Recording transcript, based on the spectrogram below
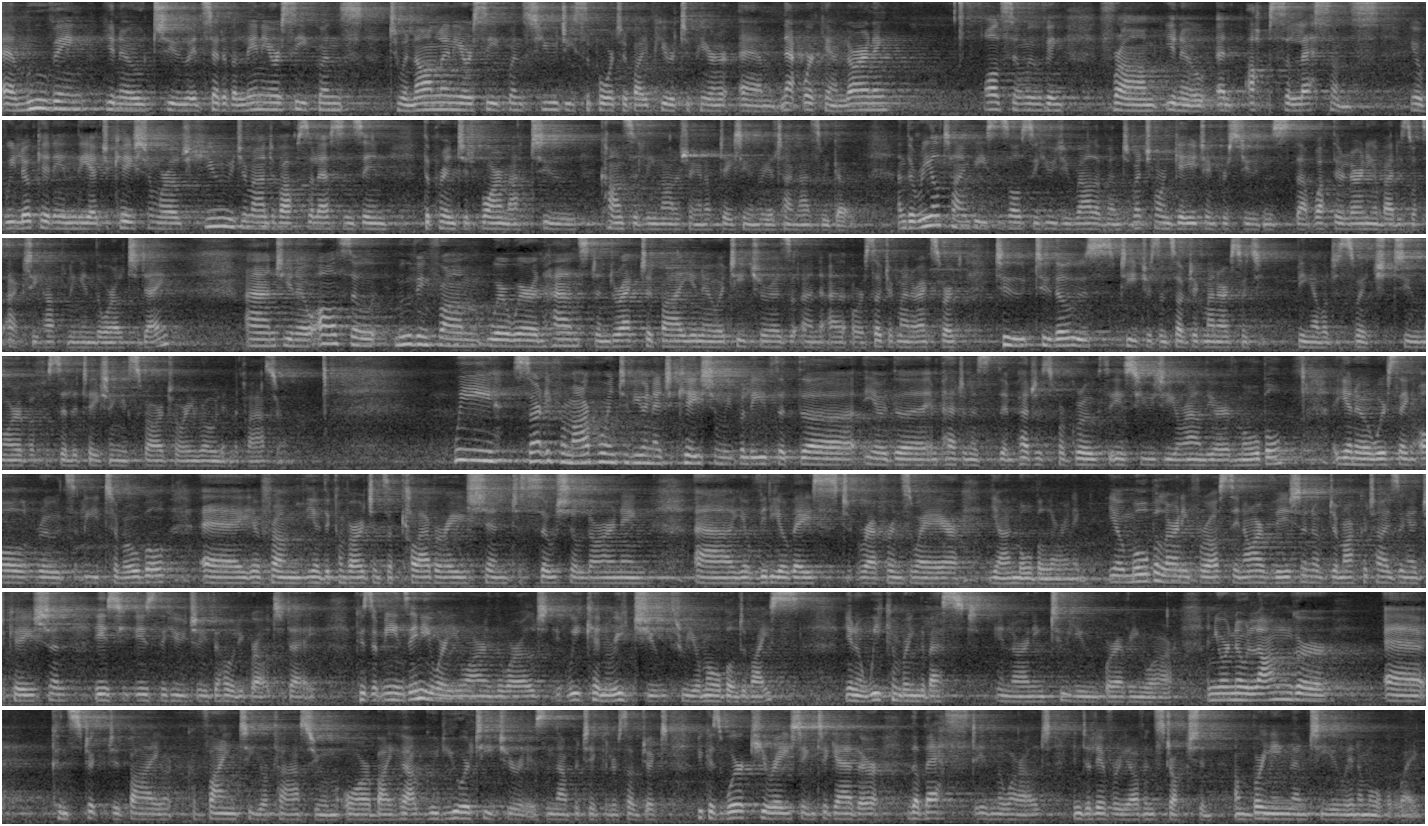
Uh, moving, you know, to instead of a linear sequence to a non-linear sequence, hugely supported by peer-to-peer um, networking and learning. Also moving from, you know, an obsolescence. You know, if we look at in the education world, huge amount of obsolescence in the printed format to constantly monitoring and updating in real time as we go. And the real time piece is also hugely relevant, much more engaging for students that what they're learning about is what's actually happening in the world today. And you know, also moving from where we're enhanced and directed by you know a teacher as an uh, or subject matter expert to to those teachers and subject matter experts being able to switch to more of a facilitating exploratory role in the classroom. We certainly, from our point of view in education, we believe that the you know the impetus the impetus for growth is hugely around the area of mobile. You know, we're saying all roads lead to mobile. Uh, you know, from you know the convergence of collaboration to social learning, uh, you know, video-based referenceware, yeah, and mobile learning. You know, mobile learning for us in our vision of democratizing education is is the hugely the holy grail today because it means anywhere you are in the world, if we can reach you through your mobile device, you know, we can bring the best in learning to you wherever you are. And you're no longer uh, constricted by or confined to your classroom or by how good your teacher is in that particular subject because we're curating together the best in the world in delivery of instruction and bringing them to you in a mobile way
